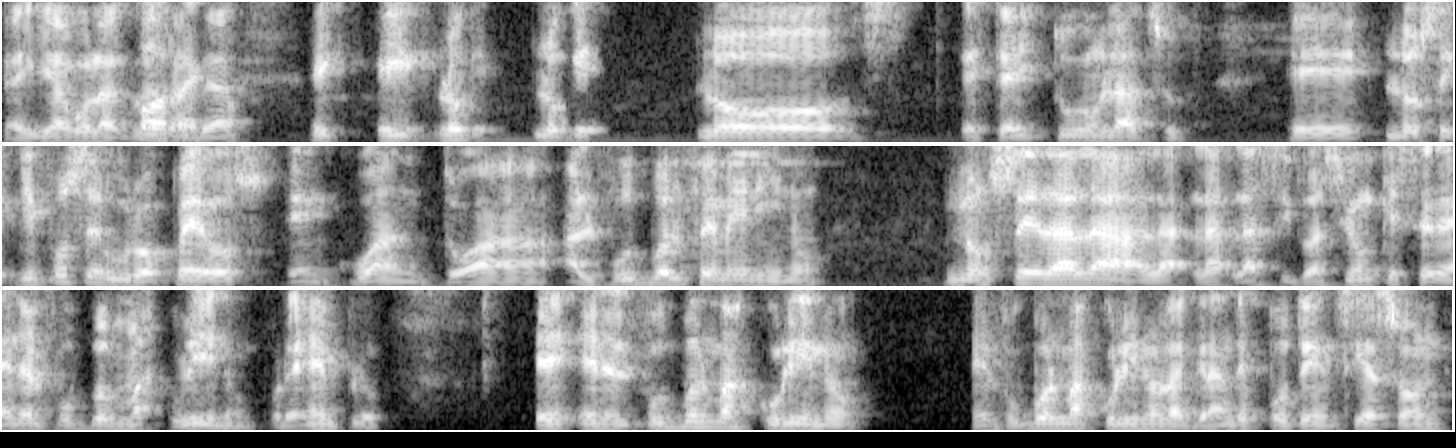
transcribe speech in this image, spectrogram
Ahí hago la, la salvedad. Eh, eh, lo que, lo que, los, este, ahí tuve un lapsus. eh, los equipos europeos en cuanto al fútbol femenino, no se da la, situación que se da en el fútbol masculino. Por ejemplo, en, el fútbol masculino, el fútbol masculino, las grandes potencias son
